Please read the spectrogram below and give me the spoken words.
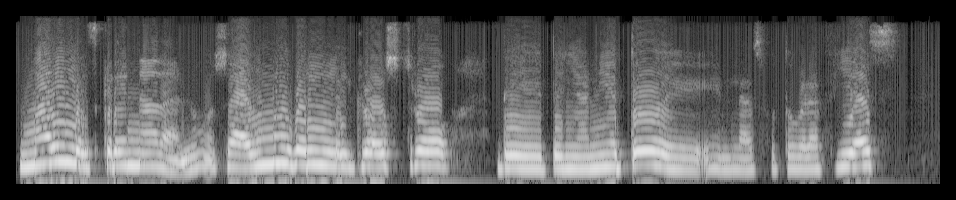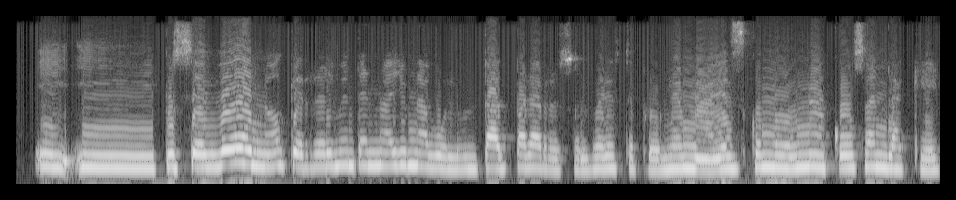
nadie les cree nada, ¿no? O sea, uno ve el, rostro de Peña Nieto en las fotografías y, pues se ve, ¿no? Que realmente no hay una voluntad para resolver este problema. Es como una cosa en la que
